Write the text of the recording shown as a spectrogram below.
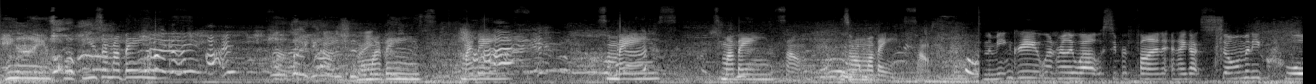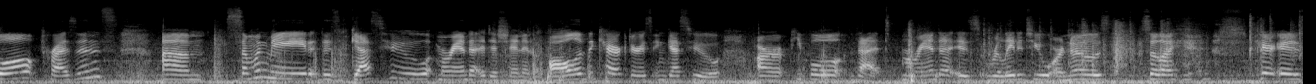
Hey guys, these are my bangs. Oh my bangs. My bangs. Some bangs. It's my bangs. Are all my bangs. So. The meet and greet went really well. It was super fun and I got so many cool presents. Um, someone made this Guess Who Miranda edition and all of the characters in Guess Who are people that Miranda is related to or knows. So like here is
